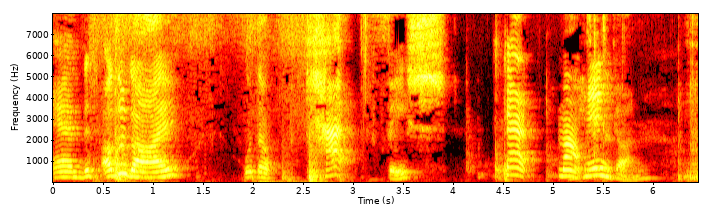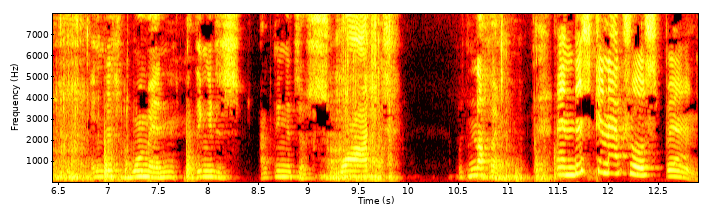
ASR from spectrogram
And this other guy with a cat face, Cat mouth. handgun. And this woman, I think it's I think it's a SWAT with nothing. And this can actually spin.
